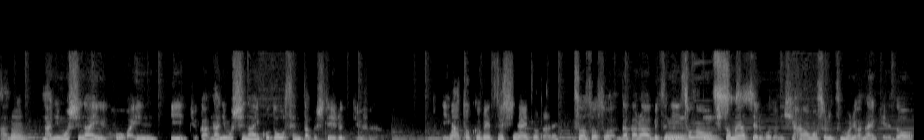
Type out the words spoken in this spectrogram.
あの、うん。何もしない方がいいいいっていうか、何もしないことを選択しているっていうふうな。まあ、特別しないってことだね。そうそうそう。だから別うんにそのうん人がやってることに批判はするつもりはないけれど、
